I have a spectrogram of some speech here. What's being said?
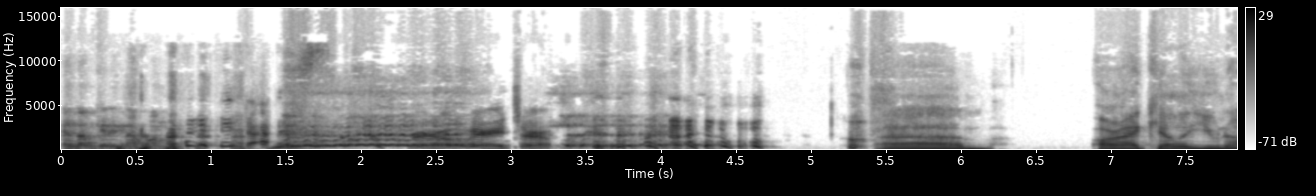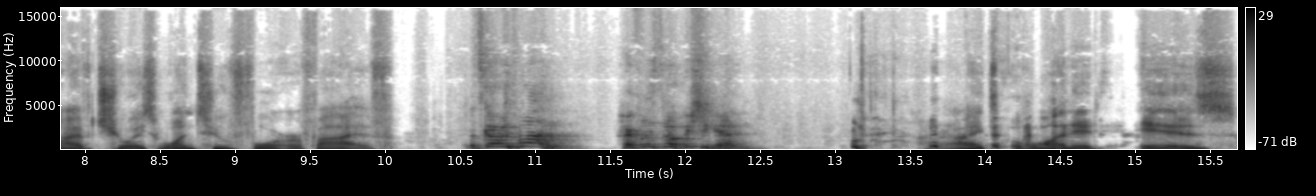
end up getting that one. True, very true. Um, all right, Kelli, you now have choice one, two, four, or five. Let's go with one. Hopefully it's not Michigan. All right, one it is.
